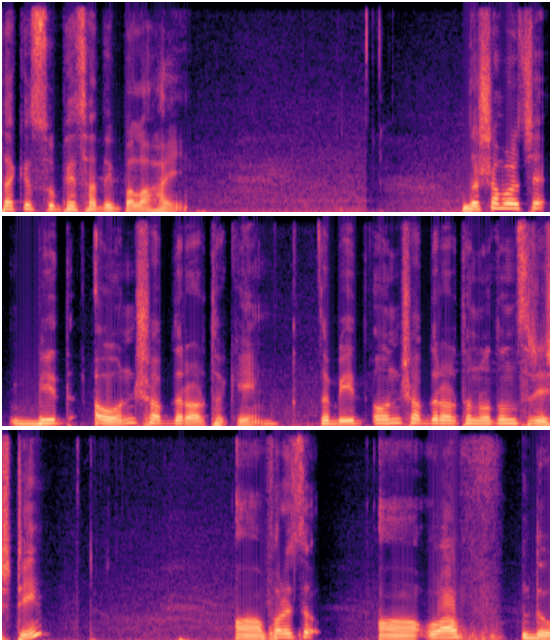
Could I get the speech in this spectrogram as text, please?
তাকে সুফে সাদিক বলা হয়। দশ নম্বর হচ্ছে বিদ ওন শব্দের অর্থ কী? তো বিদ ওন শব্দের অর্থ নতুন সৃষ্টি। ফর ওয়াফ দু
